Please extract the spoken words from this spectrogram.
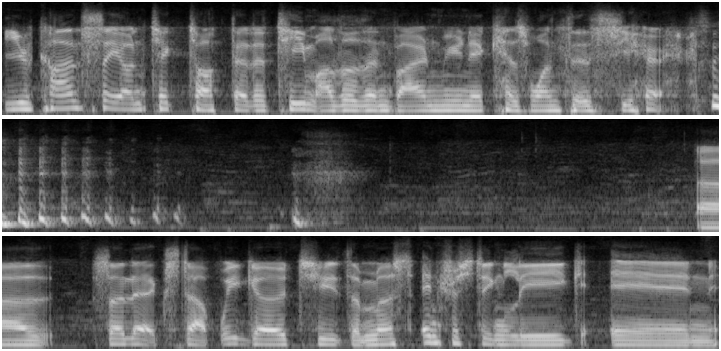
You can't say on TikTok that a team other than Bayern Munich has won this year. Uh, so next up, we go to the most interesting league in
